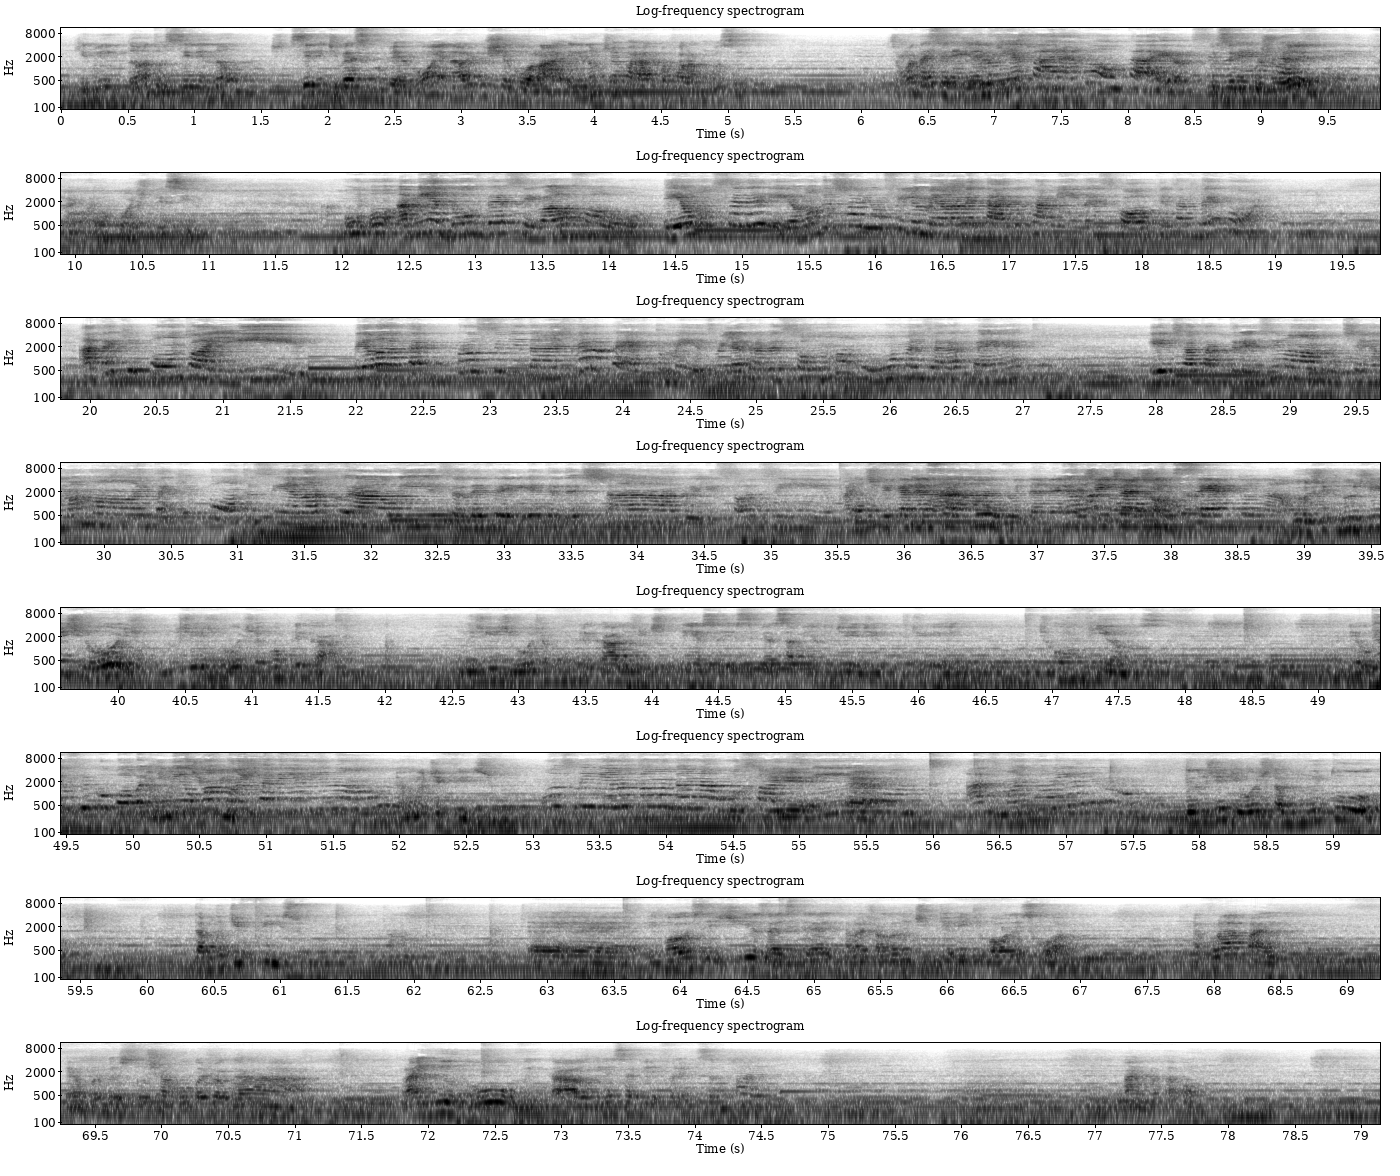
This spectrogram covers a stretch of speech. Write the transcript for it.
Que no entanto, se ele não. Se ele tivesse com vergonha, na hora que chegou lá, ele não tinha parado para falar com você. Você pode ter Mas ele certeza não ia parar não, tá? Eu Você que puxou ele? É, então pode ter sido. O- o- a minha dúvida é assim, igual ela falou, eu não cederia, eu não deixaria o filho meu na metade do caminho da escola porque ele tá com vergonha. Até que ponto ali, pela até proximidade, porque era perto mesmo, ele atravessou uma rua, mas era perto, ele já tá com 13 anos, não tinha nenhuma mãe, até que ponto assim é natural isso, eu deveria ter deixado ele sozinho. A gente fica nessa dúvida, né? Se a uma gente agiu certo ou não. Nos, di- nos dias de hoje, nos dias de hoje é complicado. Nos dias de hoje é complicado a gente ter esse, esse pensamento de, de, de, de confiança. Entendeu? Eu fico boba É que nenhuma mãe difícil. tá nem difícil. Os meninos estão andando na rua sozinhos. é. As mães estão nem aí, não. No dia de hoje está muito. tá muito difícil. É, igual esses dias a Esther, ela joga no time de handball da escola. Ela falou, ah pai, é, o professor chamou para jogar lá em Rio Novo e tal, eu queria saber. Eu falei, você não vai. Ah, então tá bom.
